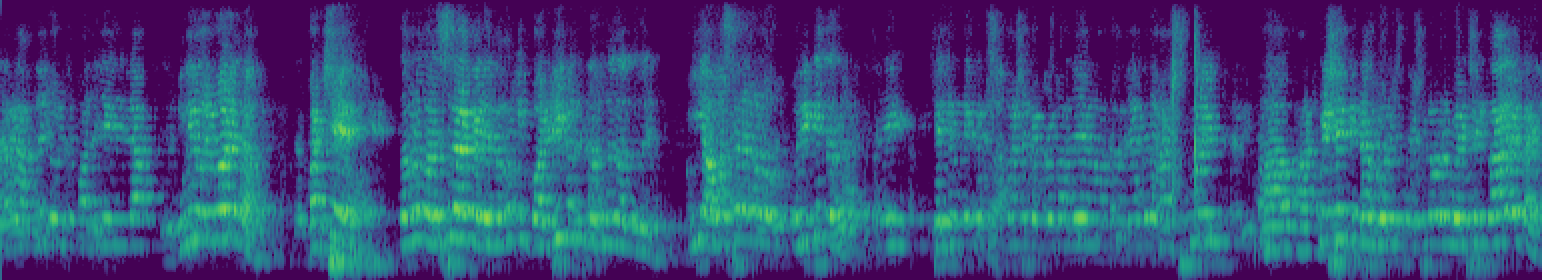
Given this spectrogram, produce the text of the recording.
ഞാൻ അന്ന് ചോദിച്ചപ്പോൾ അത് ചെയ്തില്ല. ഇങ്ങനെ ഒരുപാടുണ്ടാവും. പക്ഷേ നമ്മൾ മനസ്സിലാക്കേണ്ടത് നമുക്ക് ഈ വഴികൾ തന്നു തന്നത് ഈ അവസരങ്ങൾ ഒരുക്കി തന്നു അഡ്മിഷൻ കിട്ടാൻ പോലും സ്പെഷ്യൽ ഓർഡർ മേടിച്ചൊരു കാലഘട്ടമായി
